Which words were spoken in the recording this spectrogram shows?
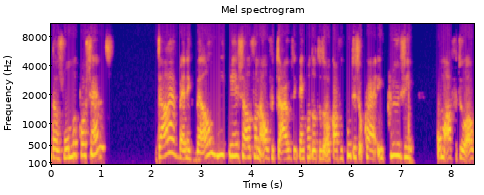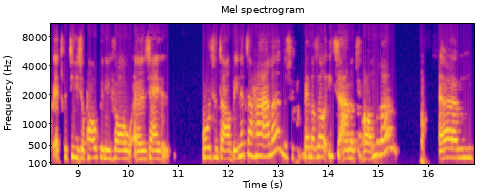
dat is 100% daar ben ik wel niet meer zo van overtuigd. Ik denk wel dat het ook af en goed is, ook qua inclusie, om af en toe ook expertise op hoger niveau uh, zij horizontaal binnen te halen. Dus ik ben dat wel iets aan het veranderen. Um,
